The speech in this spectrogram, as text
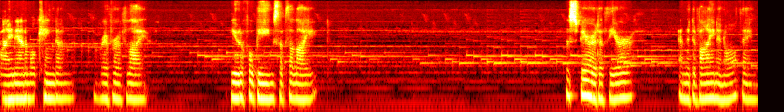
Divine animal kingdom, the river of life, beautiful beings of the light. The spirit of the earth and the divine in all things.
